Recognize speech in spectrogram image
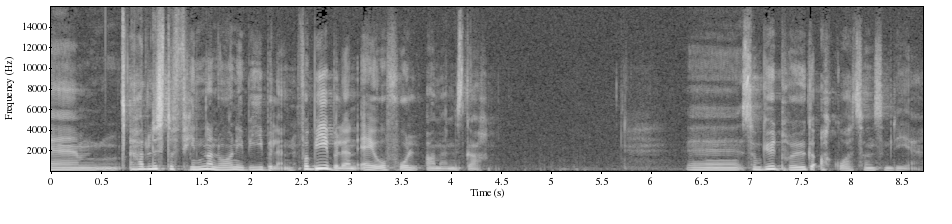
eh, Jeg hadde lyst til å finne noen i Bibelen. For Bibelen er jo full av mennesker. Eh, som Gud bruker akkurat sånn som de er.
